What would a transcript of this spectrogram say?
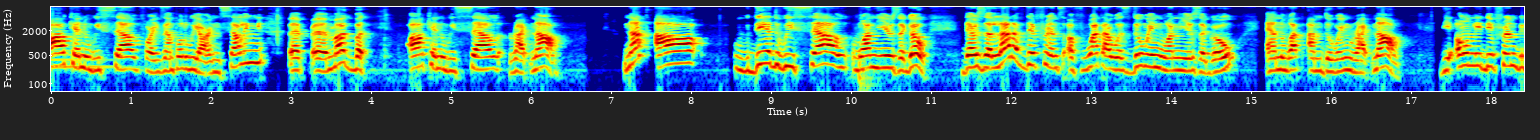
how can we sell for example we are in selling uh, uh, mud but how can we sell right now? Not how did we sell one years ago. There's a lot of difference of what i was doing one years ago and what i'm doing right now. The only difference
